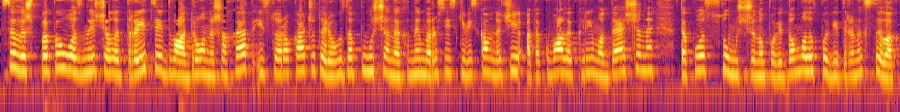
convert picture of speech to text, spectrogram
Сили ж ППО знищили 32 дрони шахет із 44 запущених. Ними російські війська вночі атакували крім Одещини, також Сумщину. Повідомили в повітряних силах.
